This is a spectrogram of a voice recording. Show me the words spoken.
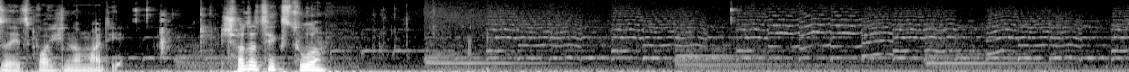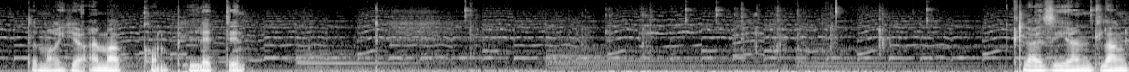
So, jetzt brauche ich nochmal die Schottertextur. Dann mache ich hier einmal komplett den Gleise hier entlang.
